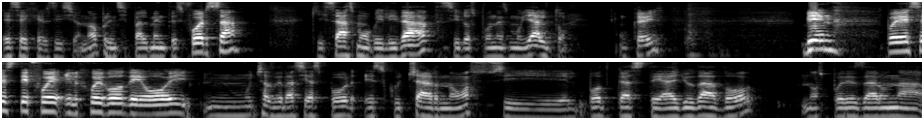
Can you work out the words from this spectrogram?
ese ejercicio, ¿no? Principalmente es fuerza, quizás movilidad, si los pones muy alto, ¿ok? Bien, pues este fue el juego de hoy muchas gracias por escucharnos. Si el podcast te ha ayudado, nos puedes dar una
